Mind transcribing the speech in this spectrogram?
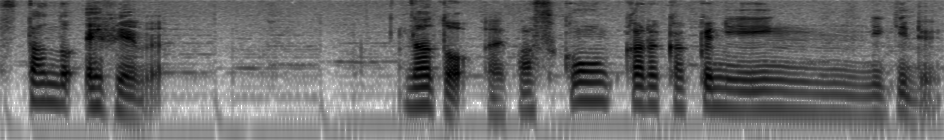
スタンド FM。なんと、パソコンから確認できる、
